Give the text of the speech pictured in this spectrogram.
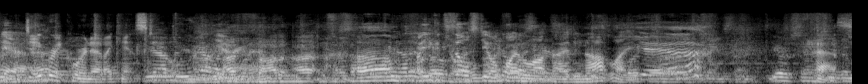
Yeah. Daybreak Coronet. I can't steal. Um, but you can still steal quite a lot that I do not like. Yeah. Pass.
